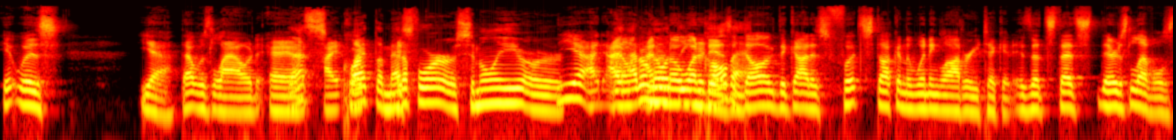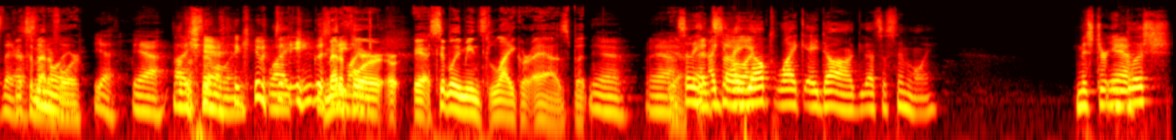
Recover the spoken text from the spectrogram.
it was Yeah, that was loud. And That's I, quite like, the I s- metaphor or simile or yeah, I, I I- don't, I I don't don't, know know, what what you it call is. that. A dog that got his foot stuck in the winning lottery ticket. Is that's that's there's levels there. That's a Simile. metaphor. yeah, yeah. Not the Like, yeah, simile. give it Like, to the English Metaphor, or, yeah, simile means like or as, but Yeah, yeah. Instead of, And I, so I yelped like a dog. That's a simile. Mr. Yeah. English,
